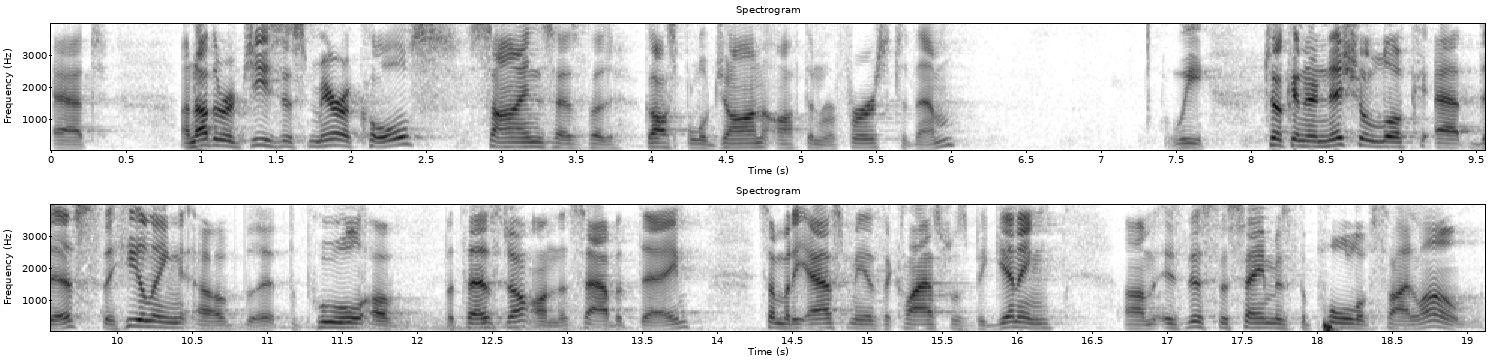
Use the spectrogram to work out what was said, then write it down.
at Another of Jesus' miracles, signs as the Gospel of John often refers to them. We took an initial look at this, the healing of the, the pool of Bethesda on the Sabbath day. Somebody asked me as the class was beginning, um, is this the same as the pool of Siloam?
